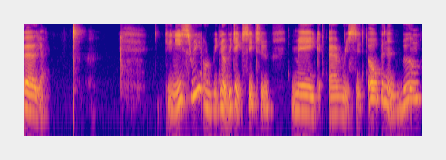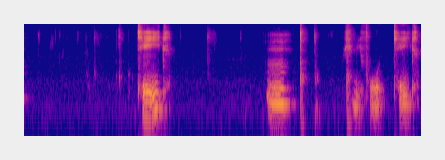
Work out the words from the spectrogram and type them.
Uh, yeah. King e3 or we no we take c2 make every seat open and boom take mm, should be four take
